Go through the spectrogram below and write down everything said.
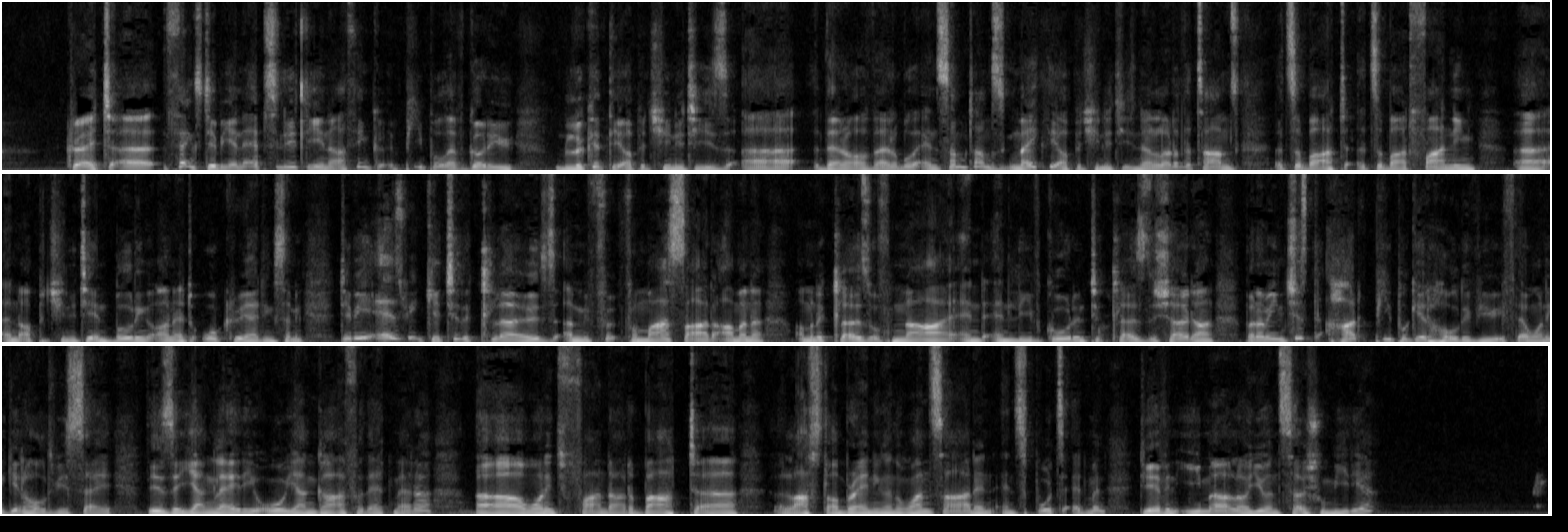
Great. Uh, thanks, Debbie. And absolutely, and I think people have got to look at the opportunities uh, that are available and sometimes make the opportunities. Now, a lot of the times it's about it's about finding uh, an opportunity and building on it or creating something. Debbie, as we get to the close, I mean, from my side, I'm gonna I'm gonna close off now and and leave Gordon to close the show down. But I mean, just how do people get hold of you if they want to get hold of you? Say there's a young lady or young guy for that matter, uh, wanting to find out about uh, lifestyle branding on the one side and, and sports admin. Do you have an email? Or are you on social media?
